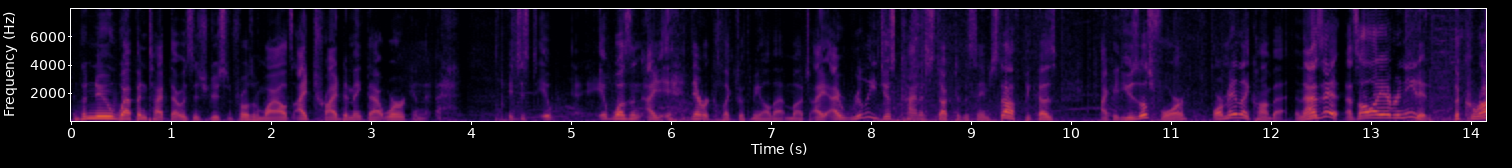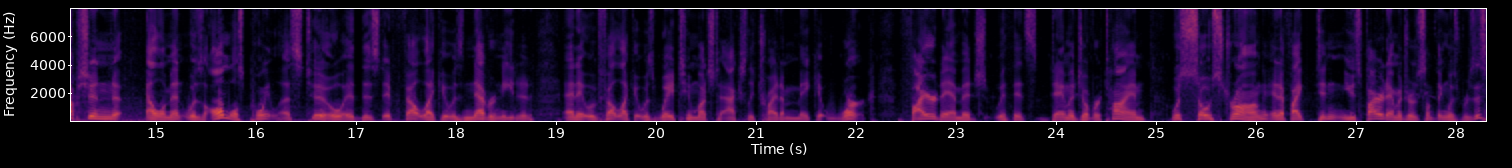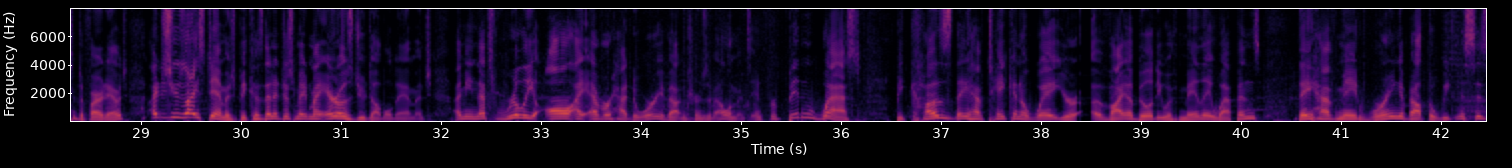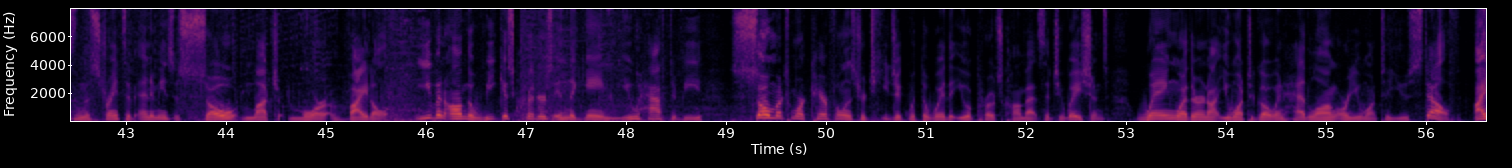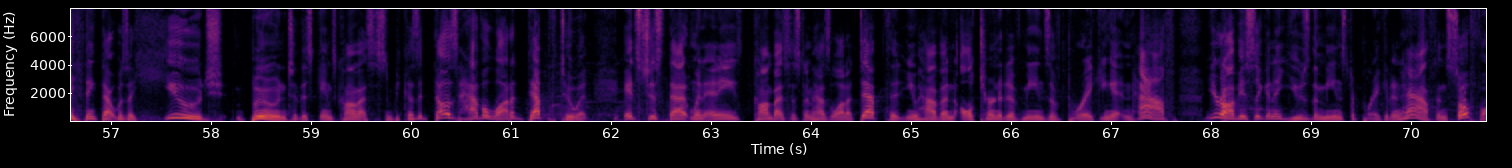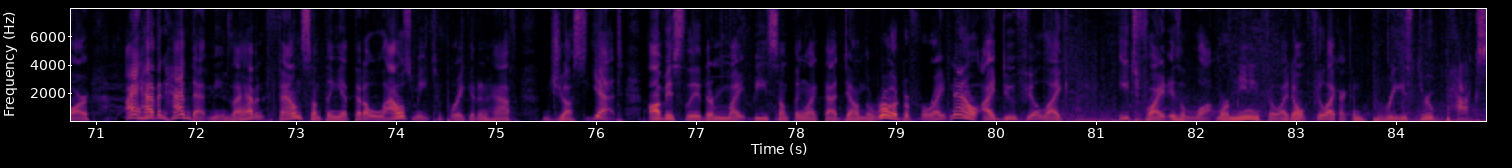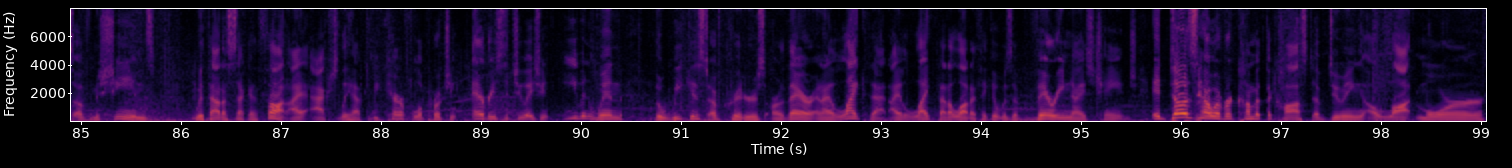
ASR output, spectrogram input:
the new weapon type that was introduced in Frozen Wilds, I tried to make that work, and it just it it wasn't. I it never clicked with me all that much. I, I really just kind of stuck to the same stuff because I could use those four or melee combat. And that's it. That's all I ever needed. The corruption element was almost pointless, too. It, this, it felt like it was never needed, and it felt like it was way too much to actually try to make it work. Fire damage, with its damage over time, was so strong, and if I didn't use fire damage or something was resistant to fire damage, I just use ice damage, because then it just made my arrows do double damage. I mean, that's really all I ever had to worry about in terms of elements. In Forbidden West, because they have taken away your uh, viability with melee weapons, they have made worrying about the weaknesses and the strengths of enemies so much more vital. Even on the weakest critters in the game, you have to be so much more careful and strategic with the way that you approach combat situations, weighing whether or not you want to go in headlong or you want to use stealth. I think that was a huge boon to this game's combat system because it does have a lot of depth to it. It's just that when any combat system has a lot of depth and you have an alternative means of breaking it in half, you're obviously going to use the means to break it in half. And so far, I haven't had that means. I haven't found something yet that allows me to break it in half just yet. Obviously, there might be something like that down the road but for right now, I do feel like each fight is a lot more meaningful. I don't feel like I can breeze through packs of machines without a second thought. I actually have to be careful approaching every situation, even when the weakest of critters are there. And I like that. I like that a lot. I think it was a very nice change. It does, however, come at the cost of doing a lot more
